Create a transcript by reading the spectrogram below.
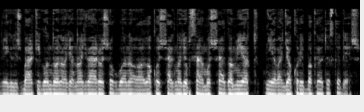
végül is bárki gondolna, hogy a nagyvárosokban a lakosság nagyobb számossága miatt nyilván gyakoribb a költözködés?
